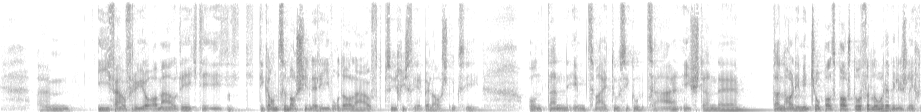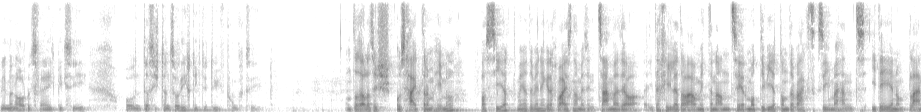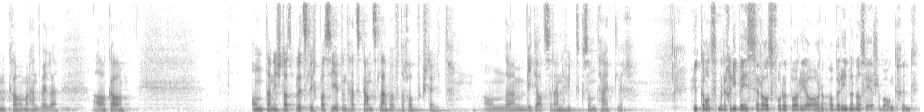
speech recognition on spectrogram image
Ähm, IV-Frühanmeldung, die, die, die, ganze Maschinerie, die da läuft, psychisch sehr belastend gewesen. Und dann im 2010 ist dann, äh, dann habe ich meinen Job als Pastor verloren, weil ich schlecht nicht mehr arbeitsfähig war. Und das ist dann so richtig der Tiefpunkt gewesen. Und das alles ist aus heiterem Himmel passiert, mehr oder weniger. Ich weiß noch, wir sind zusammen ja in der Kirche da auch miteinander sehr motiviert unterwegs gewesen. Wir haben Ideen und Pläne gehabt, die wir angehen wollten. Und dann ist das plötzlich passiert und hat das ganze Leben auf den Kopf gestellt. Und ähm, wie geht es dir dann heute gesundheitlich? Heute geht es mir ein bisschen besser als vor ein paar Jahren, aber immer noch sehr schwankend.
